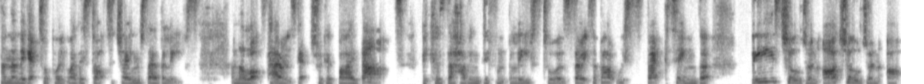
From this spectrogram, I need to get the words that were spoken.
And then they get to a point where they start to change their beliefs. And a lot of parents get triggered by that because they're having different beliefs to us. So it's about respecting that these children, our children, are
